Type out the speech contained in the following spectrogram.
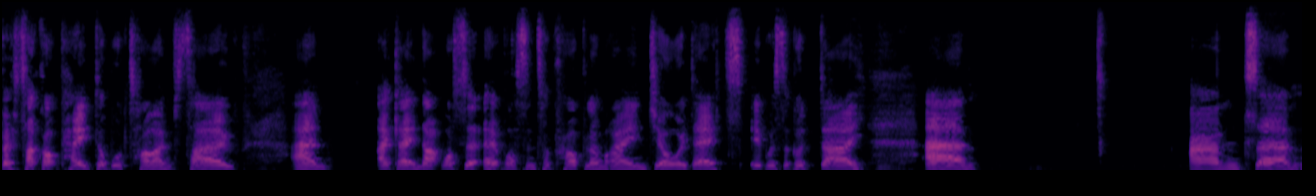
but I got paid double time so um, again that wasn't it wasn't a problem. I enjoyed it. It was a good day. Um, and um,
